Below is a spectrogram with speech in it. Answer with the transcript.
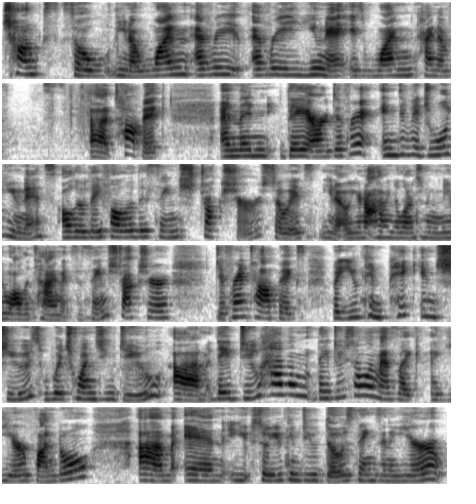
chunks. So, you know, one, every, every unit is one kind of uh, topic and then they are different individual units, although they follow the same structure. So it's, you know, you're not having to learn something new all the time. It's the same structure, different topics, but you can pick and choose which ones you do. Um, they do have them, they do sell them as like a year bundle. Um, and you, so you can do those things in a year.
